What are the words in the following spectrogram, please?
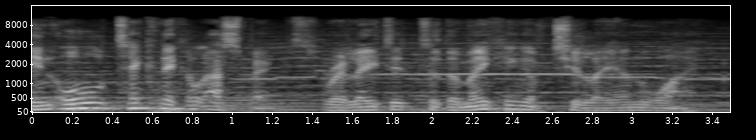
in all technical aspects related to the making of Chilean wine.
